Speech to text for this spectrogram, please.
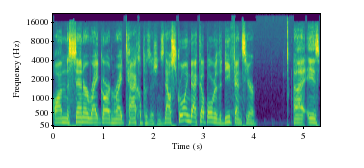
on the center, right guard, and right tackle positions. Now, scrolling back up over the defense here. Uh, is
